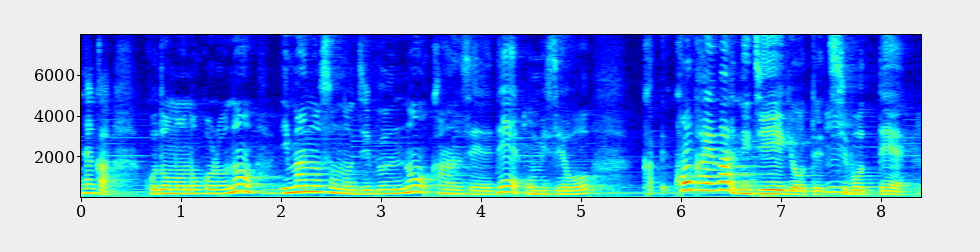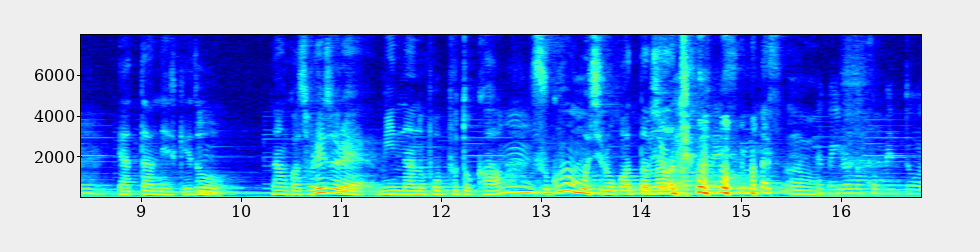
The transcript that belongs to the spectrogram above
なんか子供の頃の今のその自分の感性でお店をか今回はね自営業って絞ってやったんですけど、うん。なんかそれぞれみんなのポップとか、うん。すごい面白かったなって思います。うん。なんかいろんなコメントが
